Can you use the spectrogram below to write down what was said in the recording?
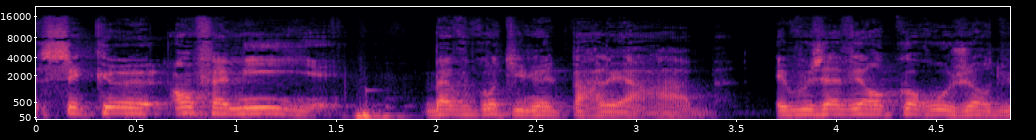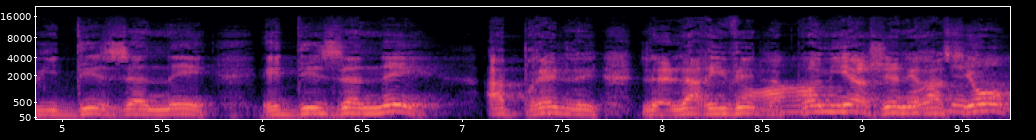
C'est que en famille, ben, vous continuez de parler arabe. Et vous avez encore aujourd'hui des années et des années après l'arrivée de la Ah, première génération,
